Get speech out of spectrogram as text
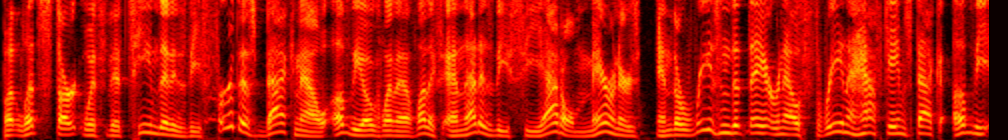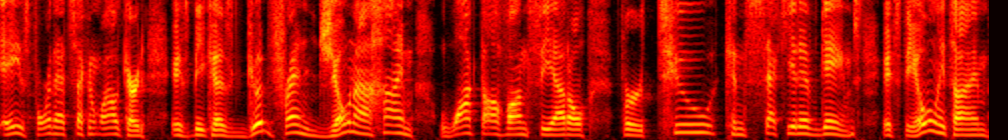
But let's start with the team that is the furthest back now of the Oakland Athletics, and that is the Seattle Mariners. And the reason that they are now three and a half games back of the A's for that second wild card is because good friend Jonah Heim walked off on Seattle for two consecutive games. It's the only time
